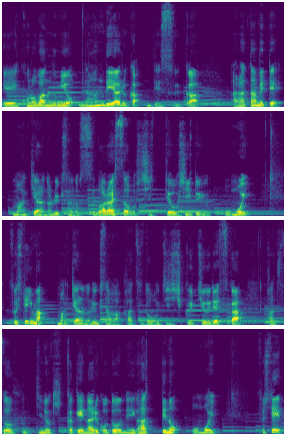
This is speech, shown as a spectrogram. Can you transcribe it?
えーこの番組をなんでやるかですが、改めて牧原紀之さんの素晴らしさを知ってほしいという思い、そして今、牧原紀之さんは活動自粛中ですが、活動復帰のきっかけになることを願っての思い、そして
